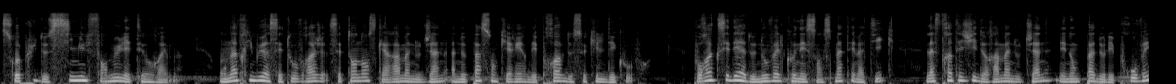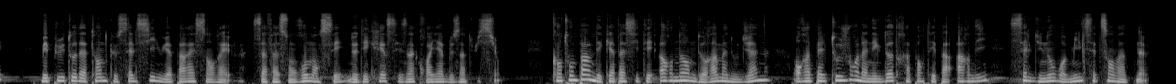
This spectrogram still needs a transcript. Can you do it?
soit plus de 6000 formules et théorèmes. On attribue à cet ouvrage cette tendance qu'a Ramanujan à ne pas s'enquérir des preuves de ce qu'il découvre. Pour accéder à de nouvelles connaissances mathématiques, la stratégie de Ramanujan n'est donc pas de les prouver, mais plutôt d'attendre que celles-ci lui apparaissent en rêve, sa façon romancée de décrire ses incroyables intuitions. Quand on parle des capacités hors normes de Ramanujan, on rappelle toujours l'anecdote rapportée par Hardy, celle du nombre 1729.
